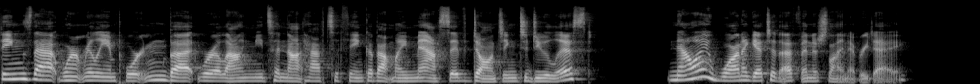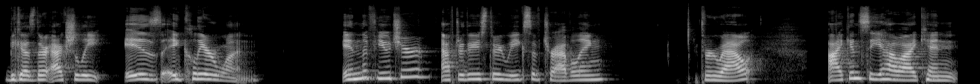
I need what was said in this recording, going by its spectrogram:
Things that weren't really important, but were allowing me to not have to think about my massive, daunting to do list. Now I want to get to that finish line every day because there actually is a clear one in the future, after these three weeks of traveling throughout, I can see how I can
